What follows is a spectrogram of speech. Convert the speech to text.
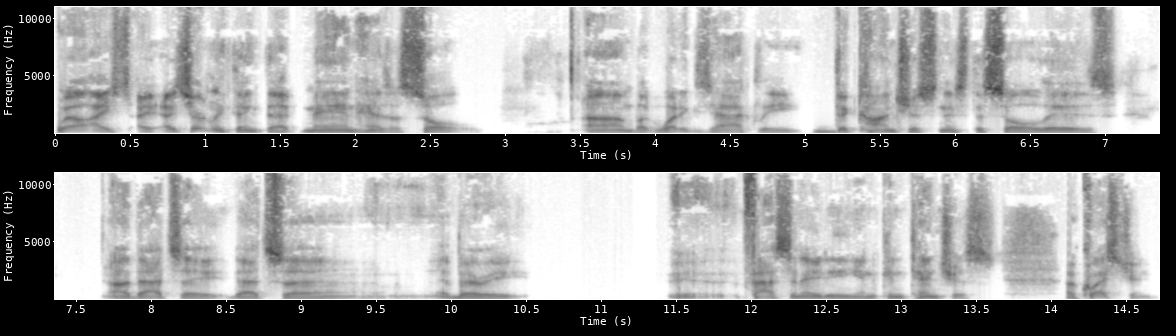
Well, I, I, I certainly think that man has a soul. Um, but what exactly the consciousness, the soul is, uh, that's a that's a, a very fascinating and contentious uh, question.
